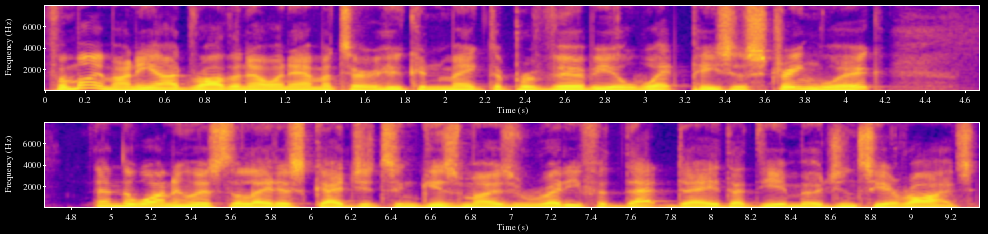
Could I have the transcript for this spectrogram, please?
For my money, I'd rather know an amateur who can make the proverbial wet piece of string work than the one who has the latest gadgets and gizmos ready for that day that the emergency arrives.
